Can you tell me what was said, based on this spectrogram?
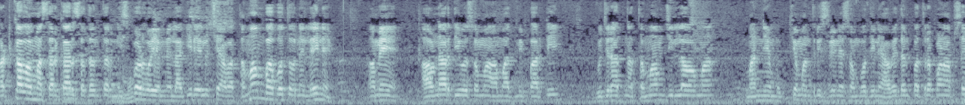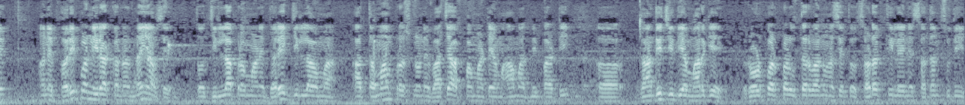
અટકાવવામાં સરકાર સદંતર નિષ્ફળ હોય એમને લાગી રહેલું છે. આવા તમામ બાબતોને લઈને અમે આવનાર દિવસોમાં આમ આદમી પાર્ટી ગુજરાતના તમામ જિલ્લાઓમાં માન્ય મુખ્યમંત્રીશ્રીને સંબોધીને આવેદનપત્ર પણ આપશે અને ફરી પણ નિરાકરણ નહીં આવશે તો જિલ્લા પ્રમાણે દરેક જિલ્લાઓમાં આ તમામ પ્રશ્નોને વાચા આપવા માટે આમ આદમી પાર્ટી ગાંધી ચીડિયા માર્ગે રોડ પર પણ ઉતરવાનું હશે તો સડકથી લઈને સદન સુધી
